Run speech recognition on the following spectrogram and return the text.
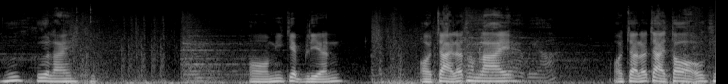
เฮ้ยคืออะไร อ๋อ มีเก็บเหรียญ อ๋อ จ่ายแล้วทำลาย อ๋อ จ่ายแล้วจ่ายต่อ โอเค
